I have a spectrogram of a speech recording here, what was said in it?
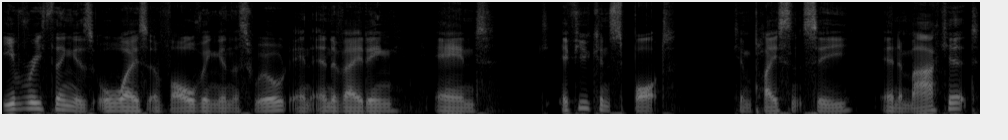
everything is always evolving in this world and innovating. And if you can spot complacency in a market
